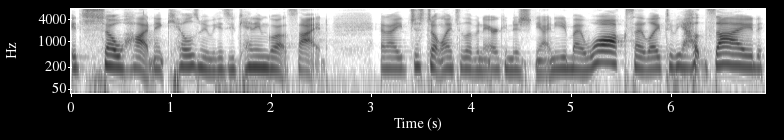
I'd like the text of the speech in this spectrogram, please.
it's so hot and it kills me because you can't even go outside. And I just don't like to live in air conditioning. I need my walks. I like to be outside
